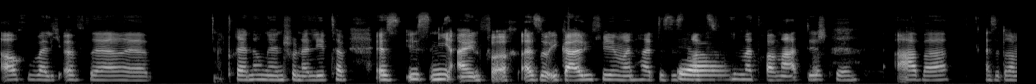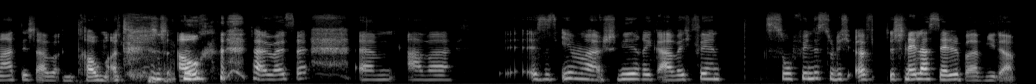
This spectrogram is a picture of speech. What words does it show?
auch, weil ich öfter Trennungen schon erlebt habe, es ist nie einfach. Also egal wie viel man hat, es ist ja. trotzdem immer dramatisch. Okay. Aber, also dramatisch, aber traumatisch auch teilweise. Ähm, aber es ist immer schwierig, aber ich finde, so findest du dich öfter, schneller selber wieder.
